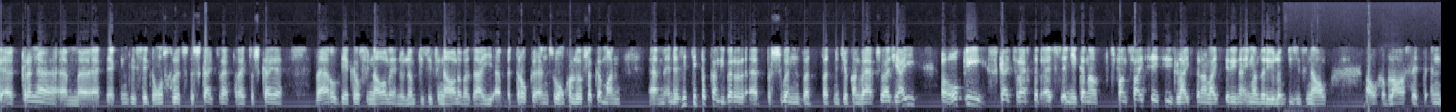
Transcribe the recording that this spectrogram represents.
uh, kringe. Ehm um, ek ek dink hy seker ons grootste skeieregter uit verskeie wêreldbeker finale en olimpiese finale was hy uh, betrokke in so 'n ongelooflike man. Ehm um, en dis die tipe kaliber uh, persoon wat wat met jou kan werk. So as jy 'n hokkie skeieregter is en jy kan van sy sessies luister en luister na iemand wat die olimpiese finaal al geblaas het en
